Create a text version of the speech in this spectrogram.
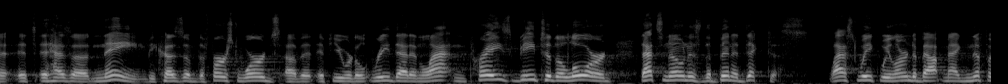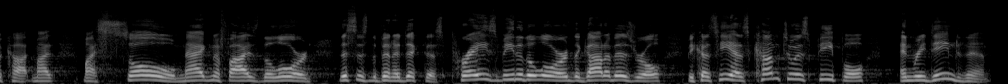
it, it, has a name because of the first words of it. If you were to read that in Latin, praise be to the Lord, that's known as the Benedictus. Last week we learned about Magnificat. My, my soul magnifies the Lord. This is the Benedictus. Praise be to the Lord, the God of Israel, because he has come to his people and redeemed them.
